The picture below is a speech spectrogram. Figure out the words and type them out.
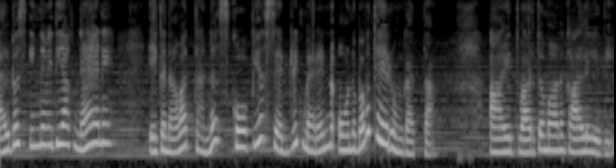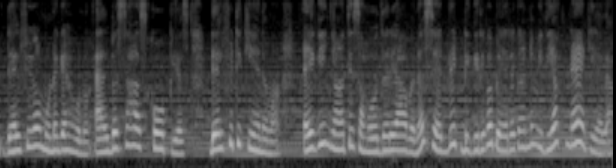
ඇල්බස් ඉන්න විදියක් නෑනේ ඒක නවත්තන්න ස්කෝපිය සෙඩ්රික් මැරෙන්න්න ඕන බව තේරුම් ගත්තා. ආයෙත් වර්තමාන කාලයේදී ඩෙල්ෆිව මුණගැහුණු ඇල්බස් සහ ස්කෝපියස් ඩෙල්ෆිටි කියනවා ඇගේ ඥාති සහෝදරයා වන සෙඩ්රික් ඩිගිරිව බේරගන්න විදියක් නෑ කියලා.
